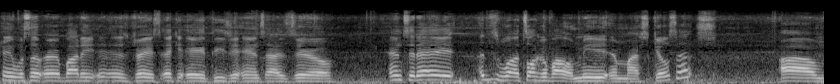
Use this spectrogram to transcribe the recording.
Hey, what's up, everybody? It is Dreas, aka DJ Anti Zero, and today I just want to talk about me and my skill sets. Um,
